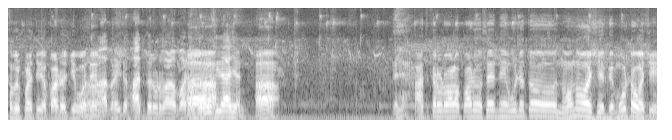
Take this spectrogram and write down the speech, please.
ખબર પડતી કે પાડો કેવો છે. આપણે તો 7 કરોડ વાળો પાડો હા. છે ને. હા. સાત કરોડ વાળો પાડો છે ને ઓલો તો નાનો હશે કે મોટો હશે?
